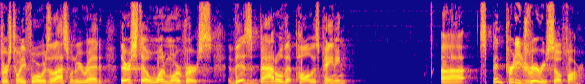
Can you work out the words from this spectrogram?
Verse 24 was the last one we read. There's still one more verse. This battle that Paul is painting, uh, it's been pretty dreary so far.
